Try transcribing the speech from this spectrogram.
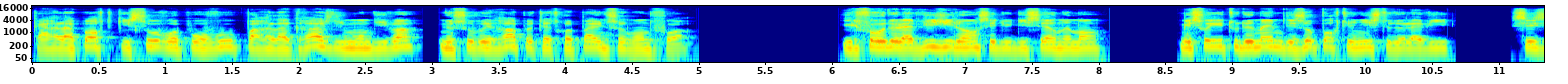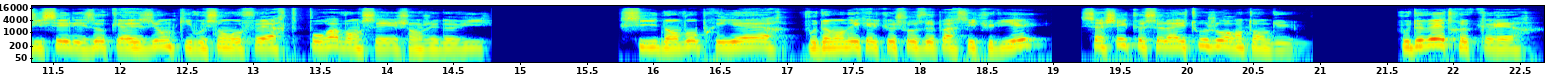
car la porte qui s'ouvre pour vous par la grâce du monde divin ne s'ouvrira peut-être pas une seconde fois. Il faut de la vigilance et du discernement, mais soyez tout de même des opportunistes de la vie, Saisissez les occasions qui vous sont offertes pour avancer et changer de vie. Si dans vos prières vous demandez quelque chose de particulier, sachez que cela est toujours entendu. Vous devez être clair,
